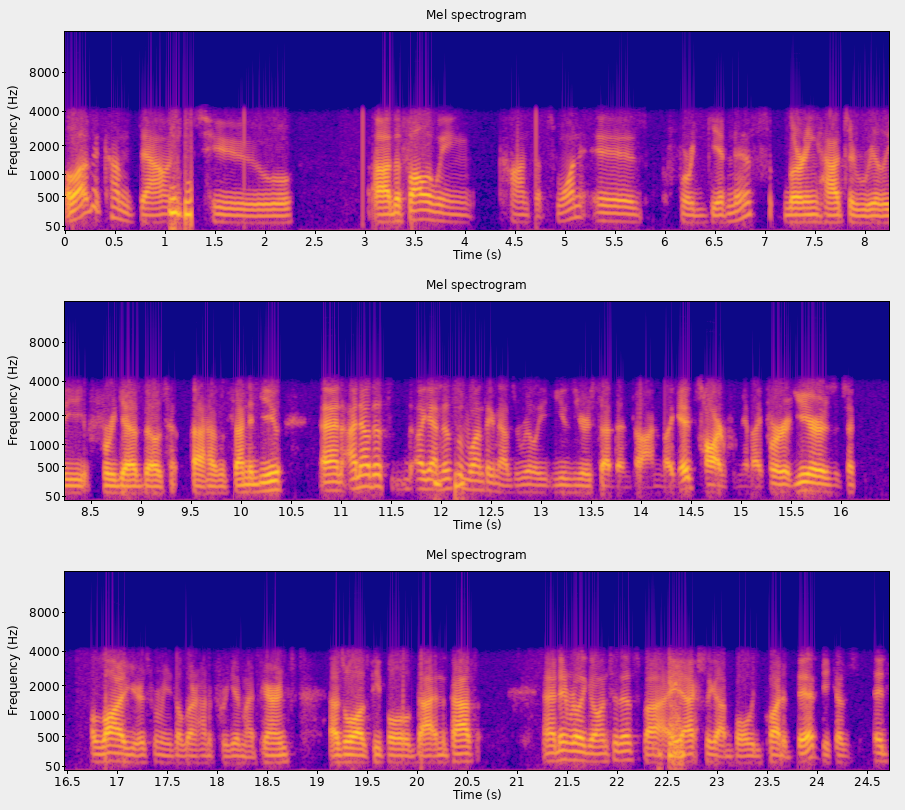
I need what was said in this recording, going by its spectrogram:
A lot of it comes down mm-hmm. to uh, the following concepts. One is forgiveness, learning how to really forgive those that have offended you. And I know this again. This is mm-hmm. one thing that's really easier said than done. Like it's hard for me. Like for years, it took a lot of years for me to learn how to forgive my parents, as well as people that in the past and I didn't really go into this, but I actually got bullied quite a bit because it's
